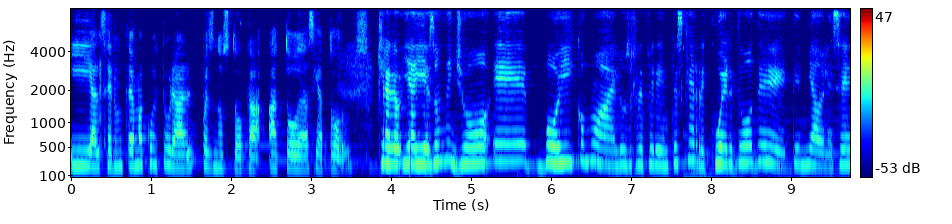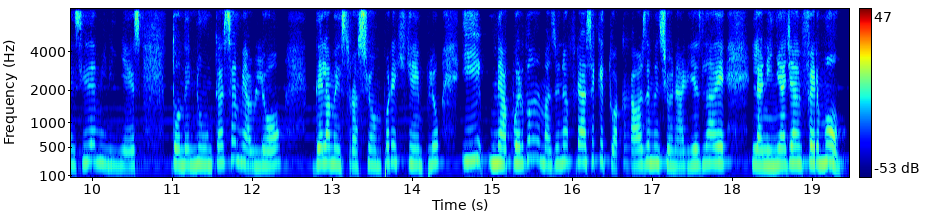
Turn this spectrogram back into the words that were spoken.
y al ser un tema cultural, pues nos toca a todas y a todos. Claro, y ahí es donde yo eh, voy como a los referentes que recuerdo de, de, mi adolescencia y de mi niñez, donde nunca se me habló de la menstruación, por ejemplo, y me acuerdo además de una frase que tú acabas de mencionar y es la de la niña ya enfermó.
